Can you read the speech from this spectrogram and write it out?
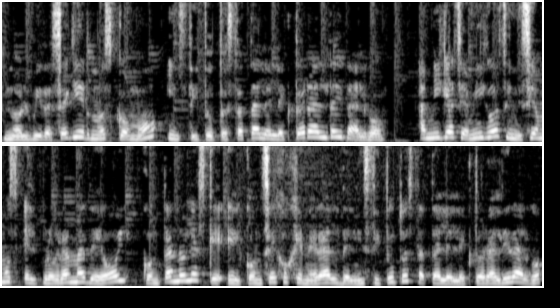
No olvides seguirnos como Instituto Estatal Electoral de Hidalgo. Amigas y amigos, iniciamos el programa de hoy contándoles que el Consejo General del Instituto Estatal Electoral de Hidalgo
